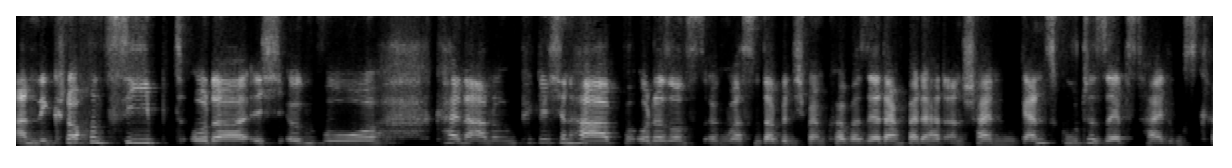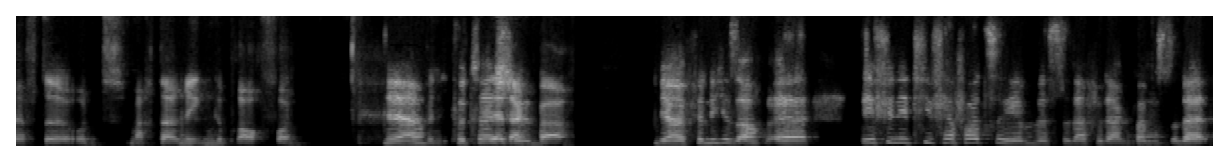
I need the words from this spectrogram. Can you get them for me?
an den Knochen zieht oder ich irgendwo, keine Ahnung, ein Pickelchen habe oder sonst irgendwas. Und da bin ich meinem Körper sehr dankbar. Der hat anscheinend ganz gute Selbstheilungskräfte und macht da regen mhm. Gebrauch von. Ja, total sehr schön. dankbar. Ja, finde ich es auch äh, definitiv hervorzuheben, dass du dafür dankbar ja. bist oder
